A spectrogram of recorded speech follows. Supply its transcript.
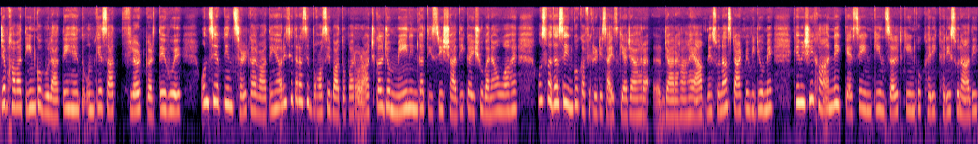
जब ख़वातीन को बुलाते हैं तो उनके साथ फ्लर्ट करते हुए उनसे अपनी इंसल्ट करवाते हैं। और इसी तरह से बहुत सी बातों पर, और आजकल जो मेन इनका तीसरी शादी का इशू बना हुआ है, उस वजह से इनको काफ़ी क्रिटिसाइज़ किया जा जा रहा है। आपने सुना स्टार्ट में वीडियो में कि मिशी खान ने कैसे इनकी इंसल्ट की इनको खरी खरी सुना दी।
